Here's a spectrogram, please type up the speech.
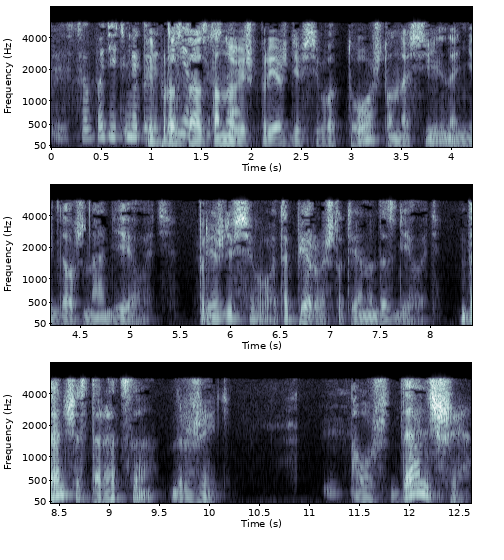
Э, освободить. Мне Ты говорят, просто остановишь прежде всего то, что насильно не должна делать. Прежде всего. Это первое, что тебе надо сделать. Дальше стараться дружить. А уж дальше,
